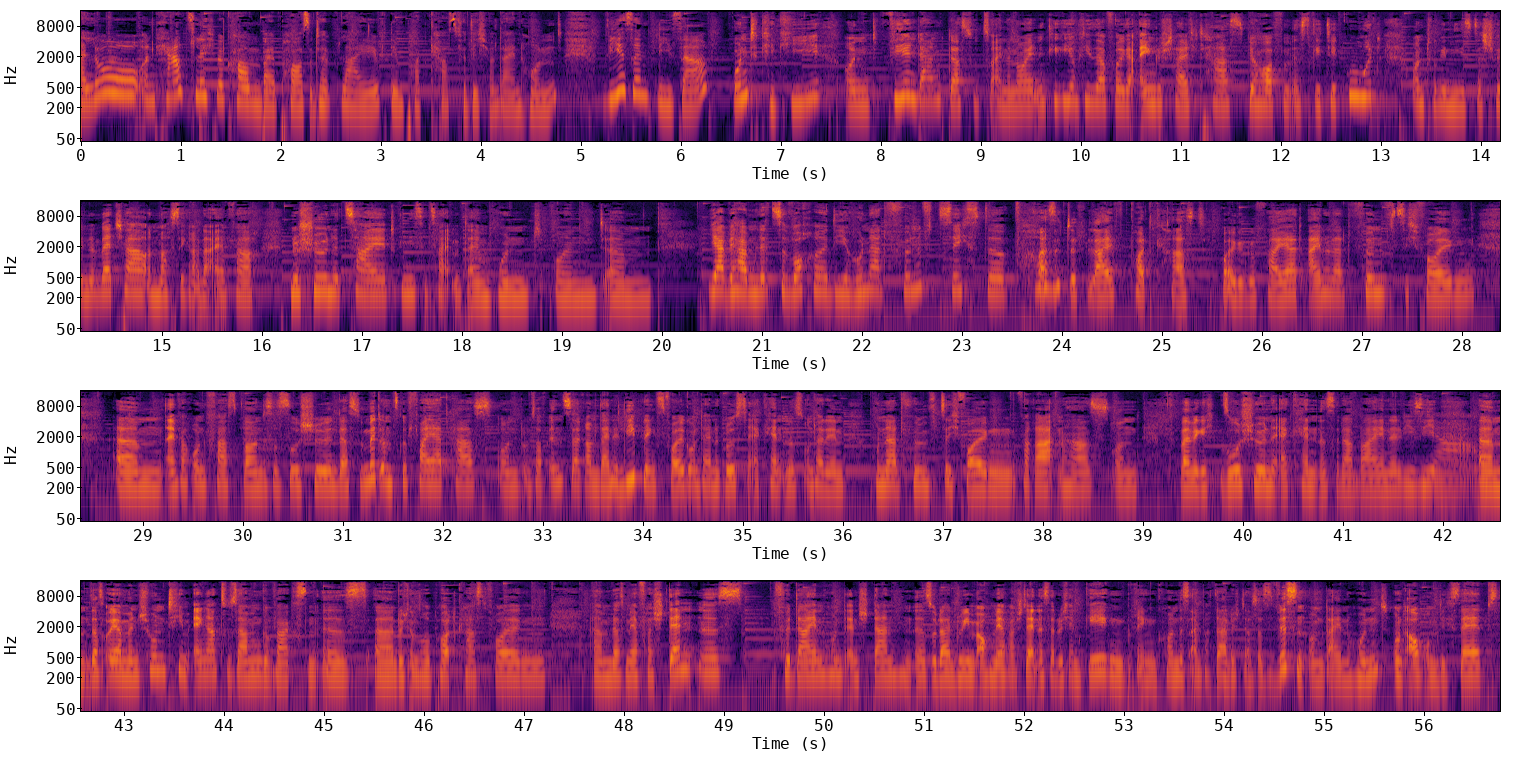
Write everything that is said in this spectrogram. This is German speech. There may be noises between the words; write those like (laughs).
Hallo und herzlich willkommen bei Positive Life, dem Podcast für dich und deinen Hund. Wir sind Lisa und Kiki und vielen Dank, dass du zu einer neuen Kiki und Lisa Folge eingeschaltet hast. Wir hoffen, es geht dir gut und du genießt das schöne Wetter und machst dir gerade einfach eine schöne Zeit, genießt die Zeit mit deinem Hund und ähm, ja, wir haben letzte Woche die 150. Positive Life Podcast Folge gefeiert. 150 Folgen. Ähm, einfach unfassbar und es ist so schön, dass du mit uns gefeiert hast und uns auf Instagram deine Lieblingsfolge und deine größte Erkenntnis unter den 150 Folgen verraten hast und weil wirklich so schöne Erkenntnisse dabei, ne Lisi? Ja. Ähm, dass euer Mensch-Hund-Team enger zusammengewachsen ist äh, durch unsere Podcast-Folgen, ähm, dass mehr Verständnis für deinen Hund entstanden ist oder du ihm auch mehr Verständnis dadurch entgegenbringen konntest, einfach dadurch, dass das Wissen um deinen Hund und auch um dich selbst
